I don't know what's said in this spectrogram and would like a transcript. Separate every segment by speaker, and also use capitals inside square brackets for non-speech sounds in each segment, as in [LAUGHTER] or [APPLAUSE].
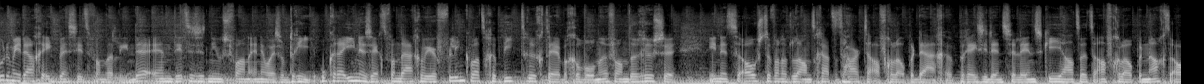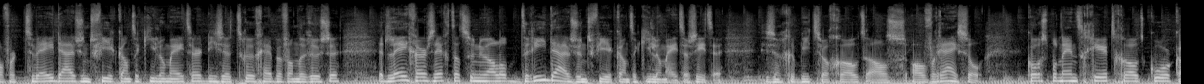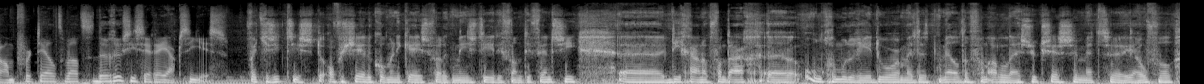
Speaker 1: Goedemiddag, ik ben Sid van der Linde en dit is het nieuws van NOS op 3. Oekraïne zegt vandaag weer flink wat gebied terug te hebben gewonnen van de Russen. In het oosten van het land gaat het hard de afgelopen dagen. President Zelensky had het afgelopen nacht over 2000 vierkante kilometer die ze terug hebben van de Russen. Het leger zegt dat ze nu al op 3000 vierkante kilometer zitten. Het is een gebied zo groot als Overijssel. Correspondent Geert Groot-Koerkamp vertelt wat de Russische reactie is.
Speaker 2: Wat je ziet is de officiële communicaties van het ministerie van Defensie. Uh, die gaan ook vandaag uh, ongemoedereerd door met het melden van allerlei successen. Met uh, ja, hoeveel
